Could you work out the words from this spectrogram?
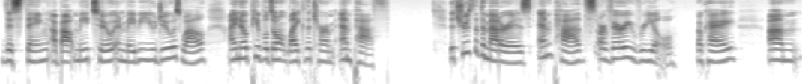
this thing about me too and maybe you do as well. I know people don't like the term empath. The truth of the matter is empaths are very real, okay? Um,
